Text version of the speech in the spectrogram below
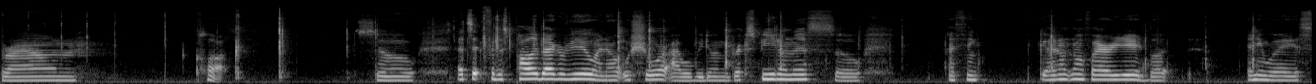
brown clock. So that's it for this polybag review. I know it was short. I will be doing brick speed on this. So I think, I don't know if I already did, but anyways,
